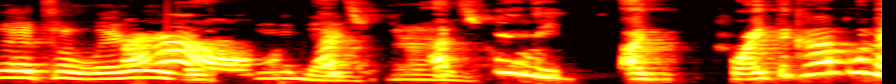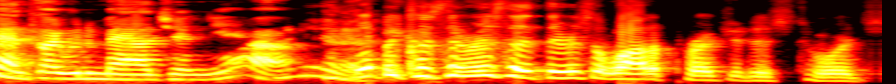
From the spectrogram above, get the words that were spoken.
that's hilarious Wow. oh That's that's really uh, quite the compliment, I would imagine. Yeah. yeah. Well, because there is a there is a lot of prejudice towards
